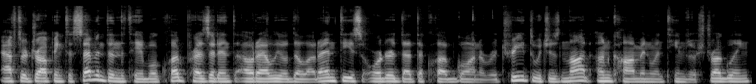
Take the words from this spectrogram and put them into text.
After dropping to seventh in the table, club president Aurelio De Laurentiis ordered that the club go on a retreat, which is not uncommon when teams are struggling.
